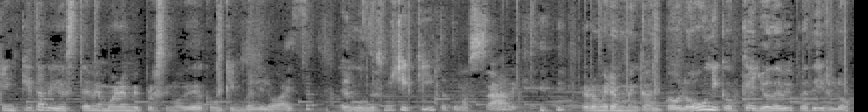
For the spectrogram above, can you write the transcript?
quien quita que yo esté, mi amor, en mi próximo video con Kimberly Loaiza. El mundo es muy chiquito, tú no sabes. Pero miren, me encantó. Lo único que yo debí pedirlo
